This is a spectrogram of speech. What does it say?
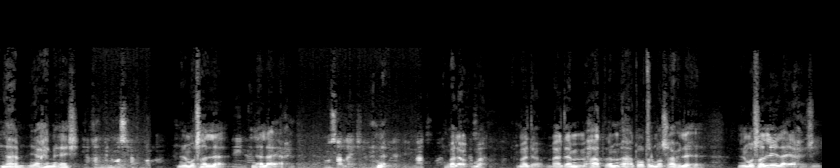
نعم ياخذ من إيش؟ ياخذ من مصحف قرآن. من المصلى؟ نعم. لا لا ياخذ. مصلى يا شيخ لا. ولو ما ما دام حاط محطوط المصحف للمصلي لا ياخذ شيء.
